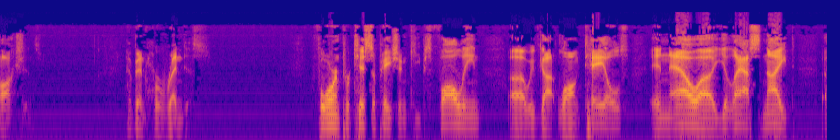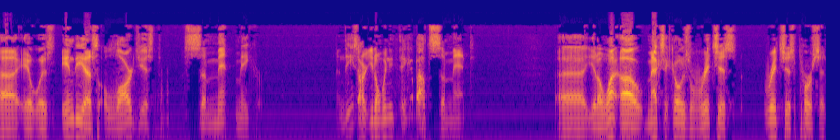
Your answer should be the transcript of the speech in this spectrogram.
auctions, have been horrendous. Foreign participation keeps falling. Uh, we've got long tails. And now, uh, last night, uh, it was India's largest cement maker and these are, you know, when you think about cement, uh, you know, one, uh, Mexico's richest richest person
